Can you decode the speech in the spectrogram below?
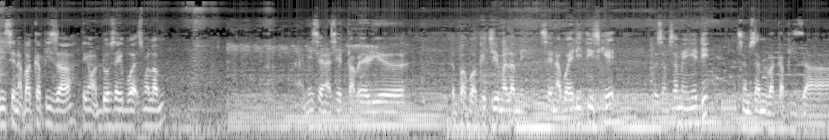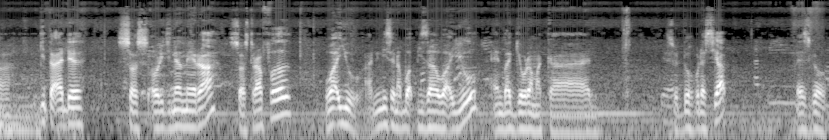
Ni saya nak bakar pizza. Tengok dos saya buat semalam. Ha, Ni saya nak set up area Tempat buat kerja malam ni. Saya nak buat editing sikit. Bersama-sama yang edit. Sama-sama bakar pizza. Kita ada Sos original merah Sos truffle Wagyu. Ha, Ni saya nak buat pizza wagyu And bagi orang makan. So doh pun dah siap. Let's go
